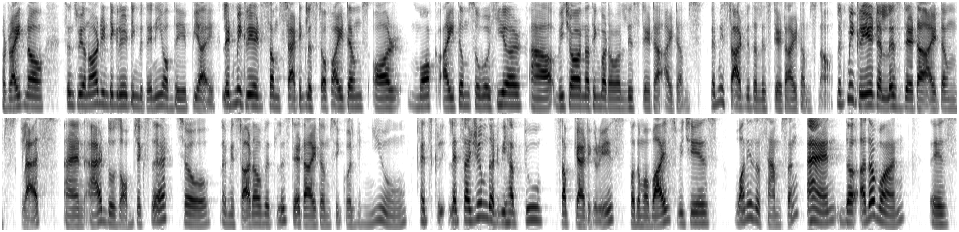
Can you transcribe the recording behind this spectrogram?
But right now, since we are not integrating with any of the API, let me create some static list of items or mock items over here, uh, which are nothing but our list data items. Let me start with the list data items now. Let me create a list data items class and add those objects there. So let me start off with list data items equal to new. Let's, let's assume that we have two subcategories for the mobiles, which is one is a Samsung and the other one is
